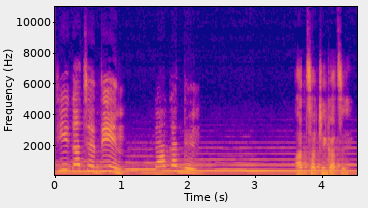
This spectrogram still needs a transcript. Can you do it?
ঠিক আছে দিন। টাকা দিন। আচ্ছা ঠিক আছে।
